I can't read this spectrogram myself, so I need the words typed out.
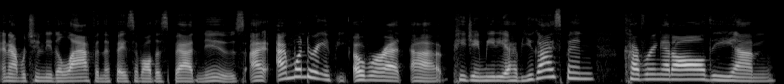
an opportunity to laugh in the face of all this bad news. I, am wondering if over at uh, PJ Media, have you guys been covering at all the um,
